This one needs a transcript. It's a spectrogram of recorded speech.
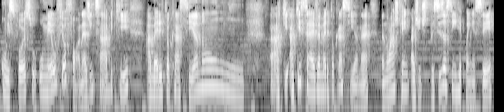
com esforço o meu fiofó, né? A gente sabe que a meritocracia não. Aqui, aqui serve a meritocracia, né? Eu não acho que a gente precisa sim reconhecer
